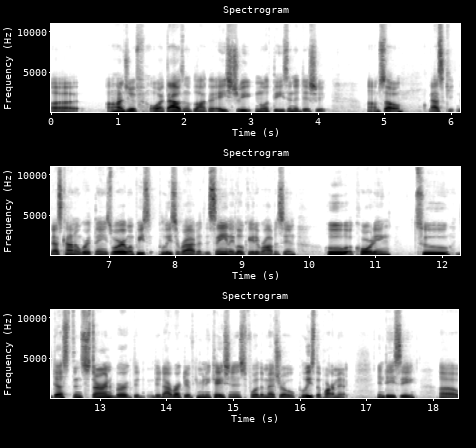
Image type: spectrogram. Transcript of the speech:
uh, 100th or 1000th block of 8th Street Northeast in the district. Um, so that's that's kind of where things were when police, police arrived at the scene. They located Robinson, who, according to Dustin Sternbeck, the, the director of communications for the Metro Police Department in D.C., uh,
